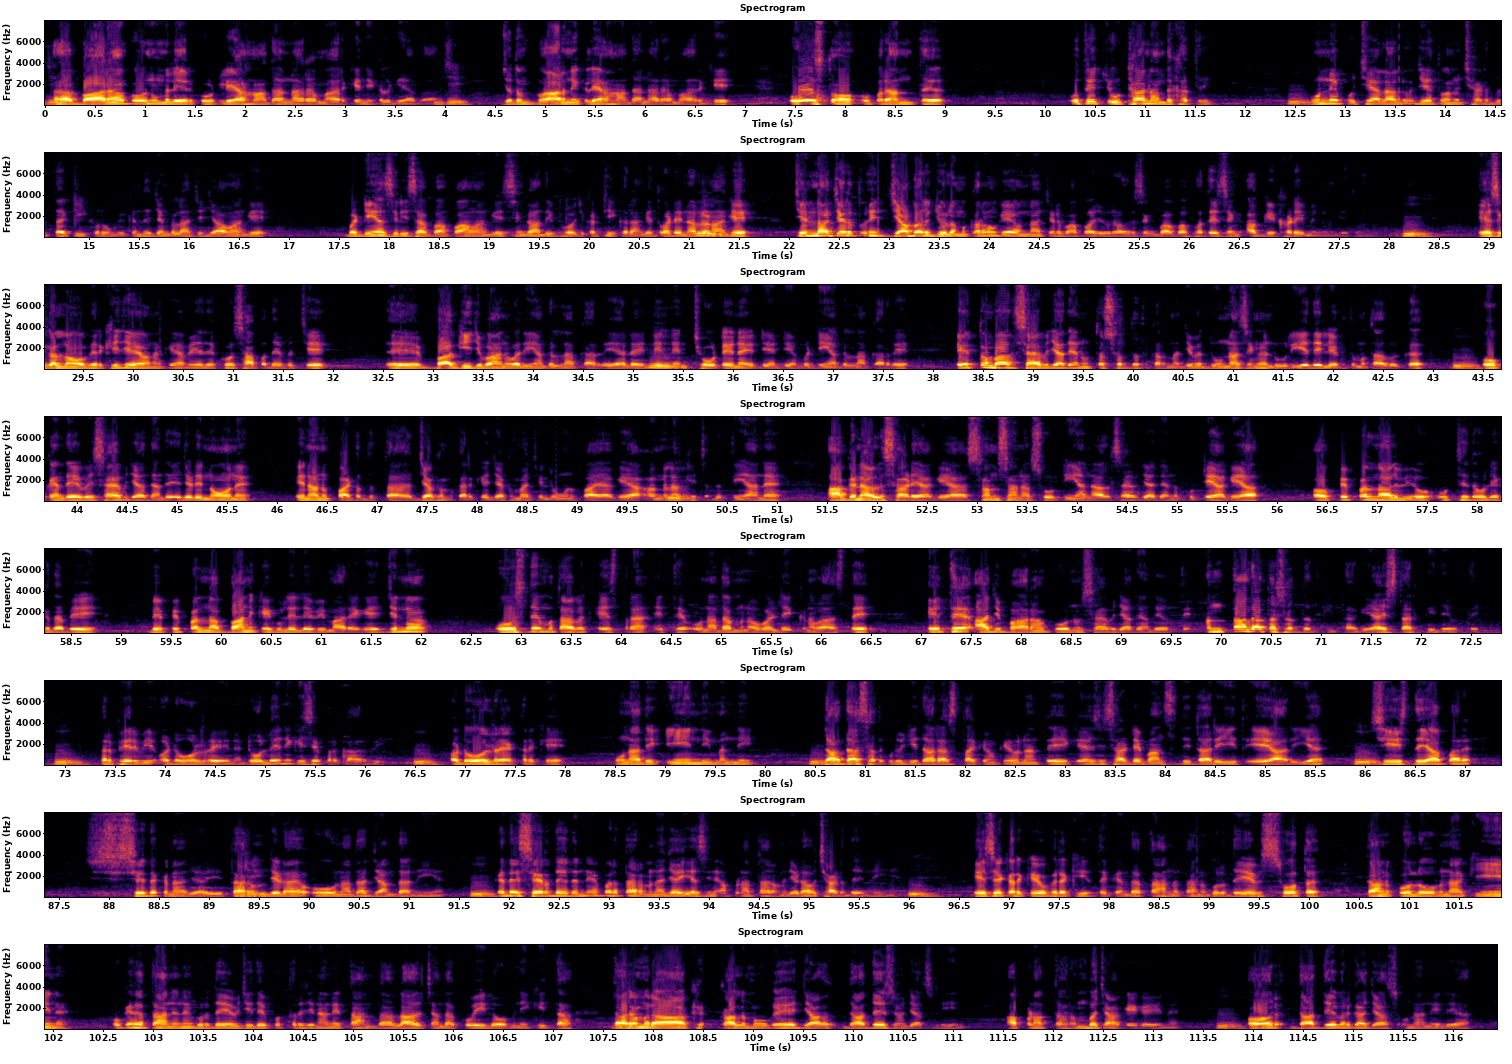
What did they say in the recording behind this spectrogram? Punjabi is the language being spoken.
ਆ 12 ਪੋ ਨੂੰ ਮਲੇਰਕੋਟ ਲਿਆ ਹਾਂ ਦਾ ਨਾਰਾ ਮਾਰ ਕੇ ਨਿਕਲ ਗਿਆ ਬਾਹਰ। ਜੀ। ਜਦੋਂ ਬਾਹਰ ਨਿਕਲਿਆ ਹਾਂ ਦਾ ਨਾਰਾ ਮਾਰ ਕੇ ਉਸ ਤੋਂ ਉਪਰੰਤ ਉਥੇ ਝੂਠਾ ਆਨੰਦ ਖੱਤਰੀ। ਉਹਨੇ ਪੁੱਛਿਆ ਲਾਲੋ ਜੇ ਤੁਹਾਨੂੰ ਛੱਡ ਦਿੱਤਾ ਕੀ ਕਰੋਗੇ? ਕਹਿੰਦੇ ਜੰਗਲਾਂ 'ਚ ਜਾਵਾਂਗੇ ਵੱਡੀਆਂ ਸ੍ਰੀ ਸਾਹਿਬਾਂ ਪਾਵਾਂਗੇ ਸਿੰਘਾਂ ਦੀ ਫੌਜ ਇਕੱਠੀ ਕਰਾਂਗੇ ਤੁਹਾਡੇ ਨਾਲ ਲੜਾਂਗੇ। ਜਿੰਨਾ ਚਿਰ ਤੁਸੀਂ ਜ਼ਬਰ ਜ਼ੁਲਮ ਕਰੋਗੇ ਉਨਾ ਚਿਰ ਬਾਬਾ ਜੋਰਾਵਰ ਸਿੰਘ ਬਾਬਾ ਫਤਿਹ ਸਿੰਘ ਅੱਗੇ ਖੜੇ ਮਿਲਣਗੇ ਤੁਹਾਨੂੰ। ਹੂੰ। ਇਸ ਗੱਲੋਂ ਉਹ ਫਿਰ ਖਿਜੇ ਉਹਨਾਂ ਕਿਹਾ ਵੀ ਇਹ ਦੇਖੋ ਸੱਪ ਦੇ ਬੱਚੇ ਇਹ ਬਾਗੀ ਜ਼ਬਾਨ ਵਾਲੀਆਂ ਗੱਲਾਂ ਕਰ ਰਹੇ ਆ ਲੈ ਇੰਨੇ ਇੰਨੇ ਛੋਟੇ ਨੇ ਏਡੀਆਂ ਏਡੀਆਂ ਵੱਡੀਆਂ ਗੱਲਾਂ ਕਰ ਰਹੇ। ਇਸ ਤੋਂ ਬਾਅਦ ਸਾਹਿਬਜ਼ਾਦਿਆਂ ਨੂੰ ਤਸ਼ੱਦਦ ਕਰਨਾ ਜਿਵੇਂ ਦੂਨਾ ਸਿੰਘ ਹੰਡੂਰੀਏ ਦੇ ਲਿਖਤ ਮੁਤਾਬਕ ਉਹ ਕਹਿੰਦੇ ਵੀ ਸਾਹਿਬਜ਼ਾਦਿਆਂ ਦੇ ਜਿਹੜੇ ਨੌ ਨੇ ਇਹਨਾਂ ਨੂੰ ਪੱਟ ਦਿੱਤਾ ਜ਼ਖਮ ਕਰਕੇ ਜ਼ਖਮਾਂ 'ਚ ਲੂਣ ਪਾਇਆ ਗਿਆ ਅੰਗਲਾਂ ਖਿੱਚ ਦਿੱਤੀਆਂ ਨੇ ਅੱਗ ਨਾਲ ਸਾੜਿਆ ਗਿਆ ਸਮਸਾਂ ਨਾਲ ਸੋਟੀਆਂ ਨਾਲ ਸਾਹਿਬਜ਼ਾਦਿਆਂ ਨੂੰ ਕੁੱਟਿਆ ਗਿਆ। ਔਰ ਪਿੱਪਲ ਨਾਲ ਵੀ ਉਹ ਉੱਥੇ ਤੋਂ ਲਿਖਦਾ ਵੀ ਵੀ ਪਿੱਪਲ ਨਾਲ ਬੰਨ ਕੇ ਗੁਲੇਲੇ ਵੀ ਮਾਰੇ ਗਏ ਜਿਨ੍ਹਾਂ ਉਸ ਦੇ ਮੁਤਾਬਕ ਇਸ ਤਰ੍ਹਾਂ ਇੱਥੇ ਉਹਨਾਂ ਦਾ ਮਨੋਬਲ ਡੇਕਣ ਵਾਸਤੇ ਇੱਥੇ ਅੱਜ 12 ਪੋ ਨੂੰ ਸਾਹਿਬਜ਼ਾਦਿਆਂ ਦੇ ਉੱਤੇ ਅੰਤਾਂ ਦਾ ਤਸ਼ੱਦਦ ਕੀਤਾ ਗਿਆ ਇਸ ਧਰਤੀ ਦੇ ਉੱਤੇ। ਹੂੰ। ਪਰ ਫਿਰ ਵੀ ਅਡੋਲ ਰਹੇ ਨੇ ਡੋਲੇ ਨਹੀਂ ਕਿਸੇ ਪ੍ਰਕਾਰ ਵੀ। ਹੂੰ। ਅਡੋਲ ਰਹਿ ਕਰਕੇ ਉਹਨਾਂ ਦੀ ਈਨ ਨਹੀਂ ਮੰਨੀ। ਦਾਦਾ ਸਤਿਗੁਰੂ ਜੀ ਦਾ ਰਸਤਾ ਕਿਉਂਕਿ ਉਹਨਾਂ ਤੇ ਇਹ ਕਿਹਾ ਸੀ ਸਾਡੇ ਬੰਸ ਦੀ ਤਾਰੀਤ ਇਹ ਆ ਰਹੀ ਹੂੰ ਸ਼ੀਸ਼ ਦਿਆ ਪਰ ਸਿਦਕ ਨਾ ਜਾਈ। ਧਰਮ ਜਿਹੜਾ ਹੈ ਉਹ ਉਹਨਾਂ ਦਾ ਜਾਂਦਾ ਨਹੀਂ ਹੈ। ਕਹਿੰਦੇ ਸਿਰ ਦੇ ਦਿੰਨੇ ਆ ਪਰ ਧਰਮ ਨਾ ਜਾਈ ਅਸੀਂ ਆਪਣਾ ਧਰਮ ਜਿਹੜਾ ਉਹ ਛੱਡਦੇ ਨਹੀਂ ਹੈ। ਇਸੇ ਕਰਕੇ ਉਹ ਫਿਰ ਅਖੀਰ ਤੇ ਕਹਿੰਦਾ ਧੰਨ ਧੰਨ ਗੁਰਦੇਵ ਸੁਤ ਧੰਨ ਕੋ ਲੋਭ ਨਾ ਕੀਨ। ਉਹ ਕਹਿੰਦਾ ਧੰਨ ਨੇ ਗੁਰਦੇਵ ਜੀ ਦੇ ਪੁੱਤਰ ਜਿਨ੍ਹਾਂ ਨੇ ਧਨ ਦਾ ਲਾਲਚਾਂ ਦਾ ਕੋਈ ਲੋਭ ਨਹੀਂ ਕੀਤਾ। ਧਰਮ ਰਾਖ ਕਲਮ ਹੋ ਗਏ ਦਾਦੇ ਸੋ ਜਸਲੀਨ। ਆਪਣਾ ਧਰਮ ਬਚਾ ਕੇ ਗਏ ਨੇ। ਔਰ ਦਾਦੇ ਵਰਗਾ ਜਸ ਉਹਨਾਂ ਨੇ ਲਿਆ।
